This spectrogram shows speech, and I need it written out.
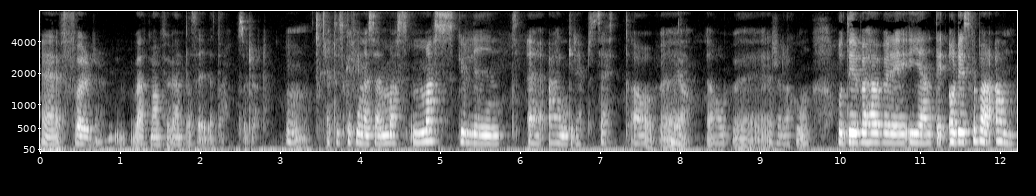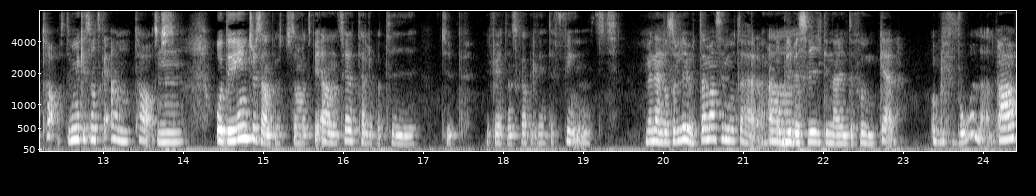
Eh, för att man förväntar sig detta såklart. mm. Att det ska finnas en mas- maskulint eh, angreppssätt av, eh, av eh, relation. Och det behöver egentligen... Och det ska bara antas. Det är mycket som ska antas. Mm. Och det är intressant eftersom att vi anser att telepati typ vetenskapligt inte finns. Men ändå så lutar man sig mot det här Ja. och blir besviken när det inte funkar. Och blir förvånad. Ja,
